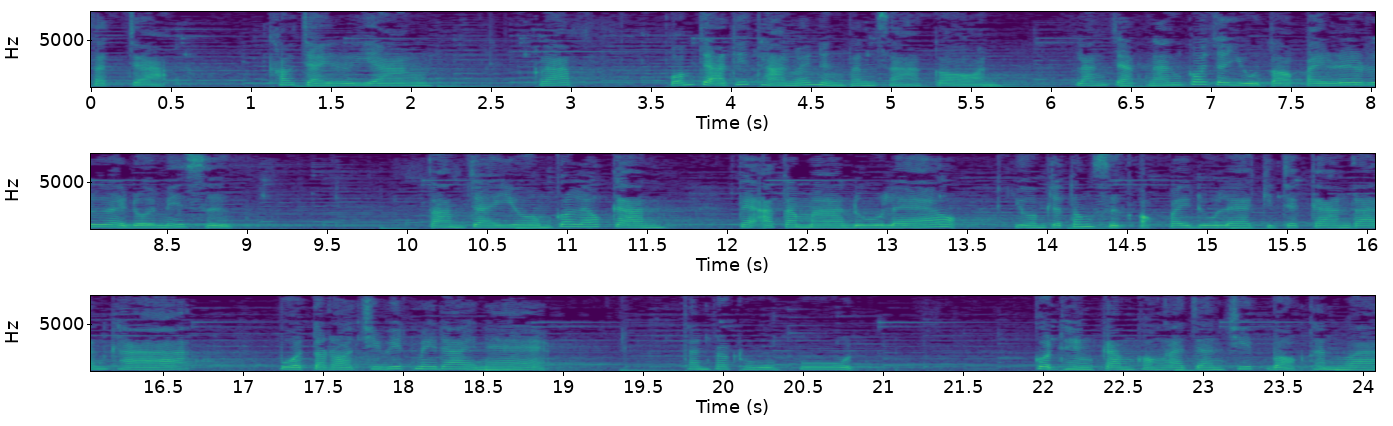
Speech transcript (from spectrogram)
สัจจะ เข้าใจหรือยัง ครับ ผมจะอธิษฐานไว้หนึ่งพรรษาก่อน หลังจากนั้นก็จะอยู่ต่อไปเรื่อยๆ โดยไม่ศึก ตามใจโยมก็แล้วกัน แต่อาตมาดูแล้ว โยมจะต้องศึกออกไปดูแลกิจการร้านค้า บวชตลอดชีวิตไม่ได้แน่ ท่านพระครูพูด กฎแห่งกรรมของอาจารย์ชิดบอกท่านว่า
